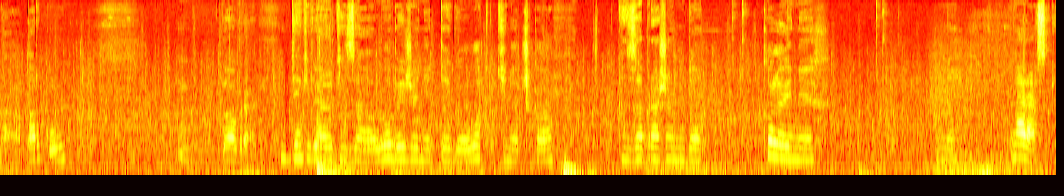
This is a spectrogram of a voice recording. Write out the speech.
na parku. I Dobra, dzięki wielkie za obejrzenie tego odcineczka. Zapraszam do kolejnych no, narazki.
